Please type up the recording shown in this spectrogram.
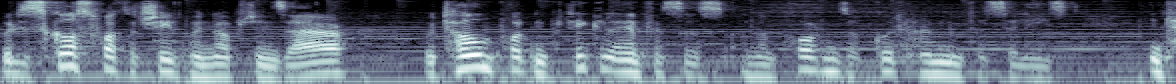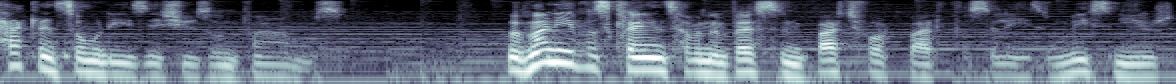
We discuss what the treatment options are, with Tom putting particular emphasis on the importance of good handling facilities in tackling some of these issues on farms. With many of his clients having invested in batch bat facilities in recent years,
